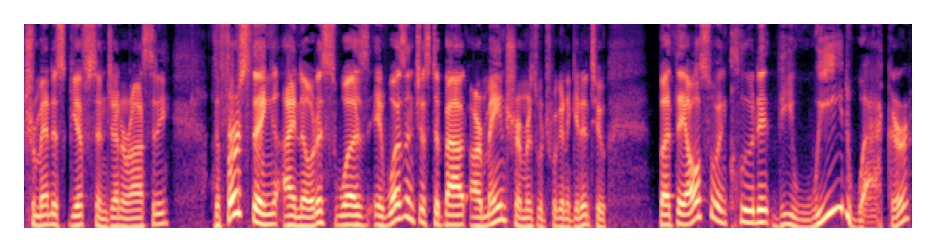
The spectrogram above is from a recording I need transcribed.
tremendous gifts and generosity. The first thing I noticed was it wasn't just about our main trimmers, which we're going to get into, but they also included the Weed Whacker,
